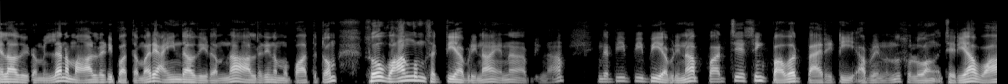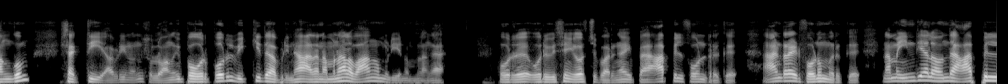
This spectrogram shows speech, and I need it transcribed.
ஏழாவது இடம் இல்லை நம்ம ஆல்ரெடி பார்த்த மாதிரி ஐந்தாவது இடம் தான் ஆல்ரெடி நம்ம பார்த்துட்டோம். ஸோ வாங்கும் சக்தி அப்படின்னா என்ன அப்படின்னா இந்த பிபிபி அப்படின்னா பர்ச்சேசிங் பவர் பேரிட்டி அப்படின்னு வந்து சொல்லுவாங்க. சரியா? வாங்கும் சக்தி அப்படின்னு வந்து சொல்லுவாங்க. இப்போ ஒரு பொருள் விற்கிது அப்படின்னா அதை நம்மளால் வாங்க முடியணும்லங்க. ஒரு ஒரு விஷயம் யோசிச்சு பாருங்கள் இப்போ ஆப்பிள் ஃபோன் இருக்குது ஆண்ட்ராய்டு ஃபோனும் இருக்குது நம்ம இந்தியாவில் வந்து ஆப்பிள்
